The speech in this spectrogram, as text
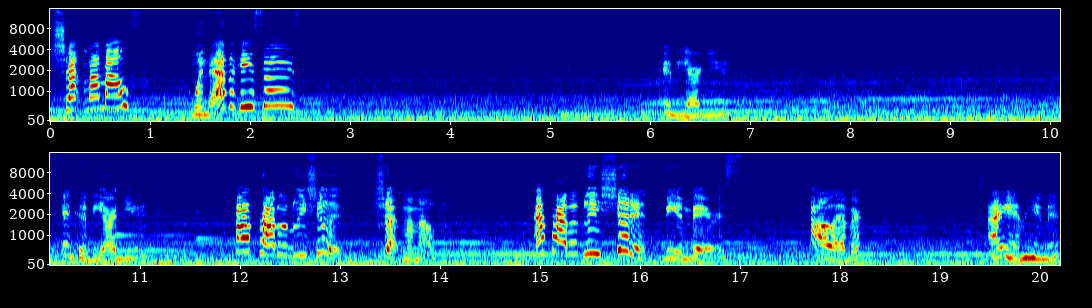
shut my mouth whenever he says? Could be argued. It could be argued. I probably should shut my mouth. I probably shouldn't be embarrassed. However, I am human.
